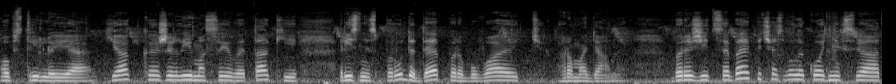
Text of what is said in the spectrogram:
обстрілює як жилі масиви, так і різні споруди, де перебувають громадяни. Бережіть себе під час великодніх свят,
